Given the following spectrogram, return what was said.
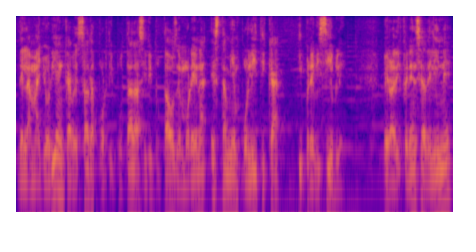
de la mayoría encabezada por diputadas y diputados de Morena es también política y previsible, pero a diferencia del INE,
